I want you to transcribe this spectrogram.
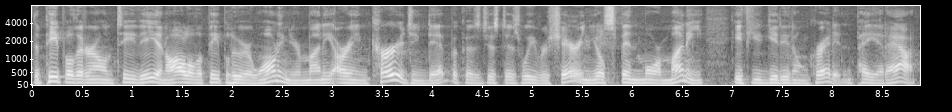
the people that are on TV and all of the people who are wanting your money are encouraging debt because just as we were sharing, you'll spend more money if you get it on credit and pay it out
